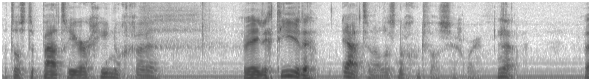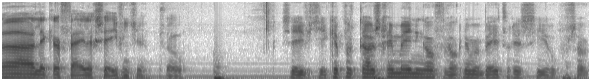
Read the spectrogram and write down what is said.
dat was de patriarchie nog... eh, Welig tierde. ja, toen alles nog goed was, zeg maar. Nou, lekker veilig zeventje. Zo. Zeventje. Ik heb er trouwens geen mening over welk nummer beter is hierop of zo. Ik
